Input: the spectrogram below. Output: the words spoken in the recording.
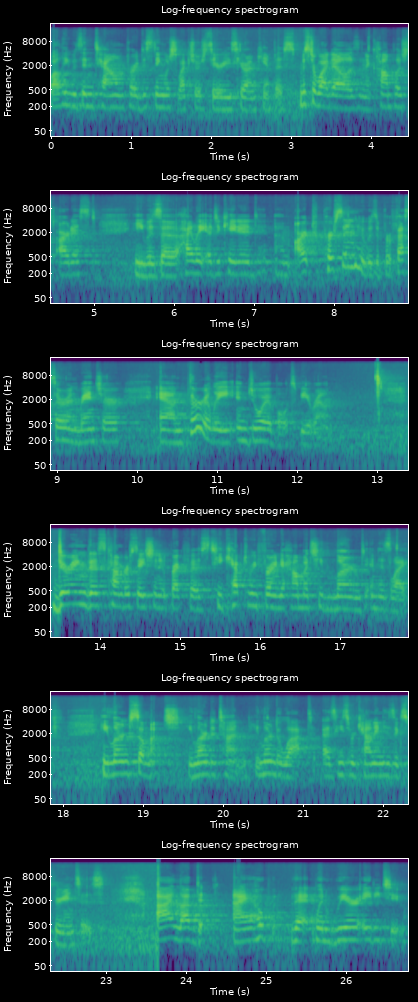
while he was in town for a distinguished lecture series here on campus. Mr. Waddell is an accomplished artist. He was a highly educated um, art person who was a professor and rancher and thoroughly enjoyable to be around. During this conversation at breakfast, he kept referring to how much he learned in his life. He learned so much. He learned a ton. He learned a lot as he's recounting his experiences. I loved it. I hope that when we're 82,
